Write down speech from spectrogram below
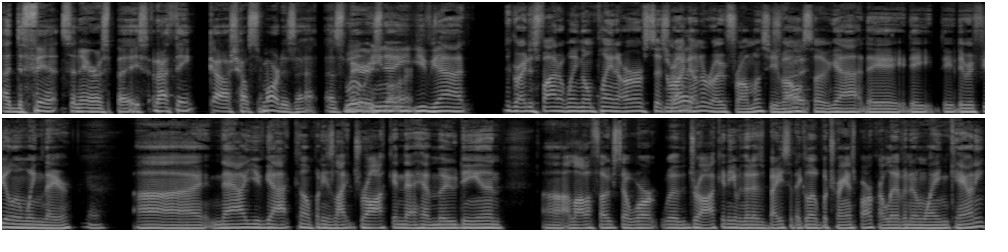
a defense and aerospace. And I think, gosh, how smart is that? That's well, very you smart. know, you've got the greatest fighter wing on planet Earth sitting right. right. down the road from us. You've That's also got the, the, the the refueling wing there. Yeah. Uh, now you've got companies like Draken that have moved in. Uh, a lot of folks that work with Draken, even though it's based at the Global TransPark, are living in Wayne County.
